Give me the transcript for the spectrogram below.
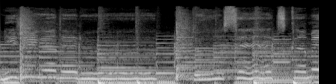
虹が出る。どうせつかめ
